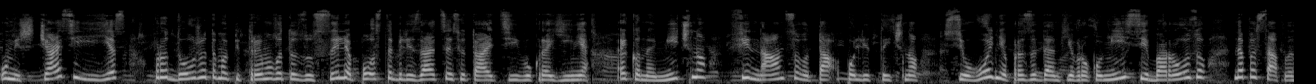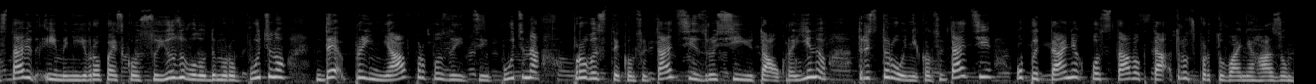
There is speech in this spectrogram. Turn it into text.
У міжчасі ЄС продовжуватиме підтримувати зусилля по стабілізації ситуації в Україні економічно, фінансово та політично. Сьогодні президент Єврокомісії Барозо написав листа від імені Європейського союзу Володимиру Путіну, де прийняв пропозиції Путіна провести консультації з Росією та Україною, тристоронні консультації у питаннях поставок та транспортування газу.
